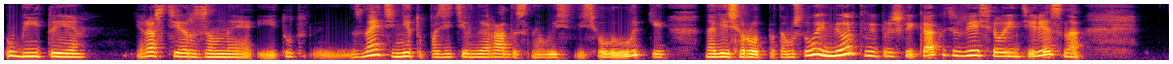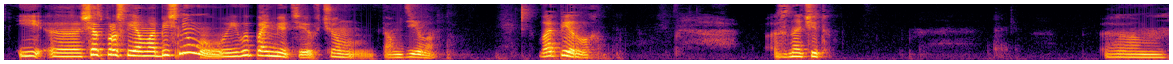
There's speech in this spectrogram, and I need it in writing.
убитые, и растерзанные. И тут, знаете, нету позитивной, радостной, веселой улыбки на весь род. Потому что, ой, мертвые пришли, как весело, интересно. И э, сейчас просто я вам объясню, и вы поймете, в чем там дело. Во-первых, Значит, эм,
